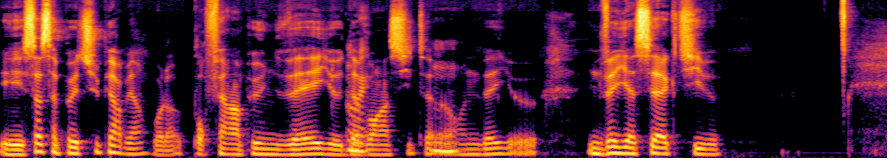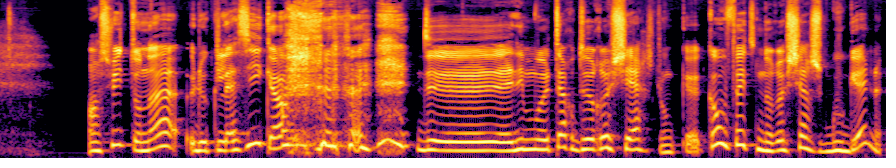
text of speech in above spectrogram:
Et ça, ça peut être super bien, voilà, pour faire un peu une veille, d'avoir un site, avoir une veille, euh, une veille assez active. Ensuite, on a le classique hein, de, des moteurs de recherche. Donc, euh, quand vous faites une recherche Google,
